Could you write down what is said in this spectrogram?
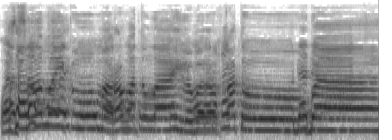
Wassalamualaikum Assalamualaikum warahmatullahi wabarakatuh. Dadah. Bye.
